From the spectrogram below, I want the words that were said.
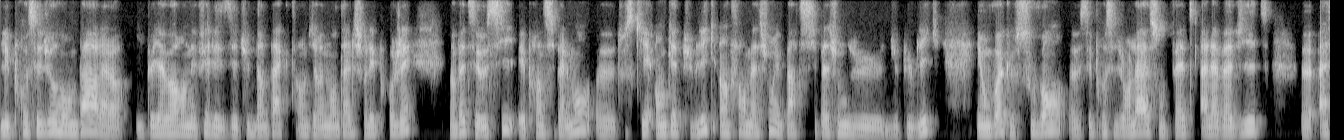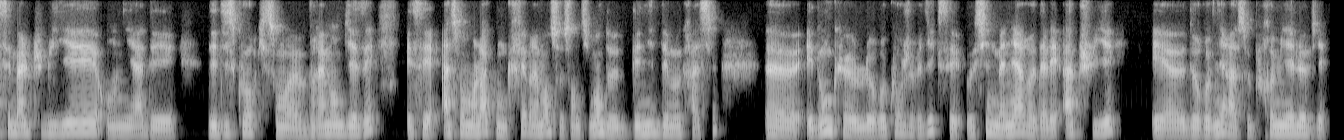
les procédures dont on parle, alors il peut y avoir en effet les études d'impact environnemental sur les projets, mais en fait c'est aussi et principalement euh, tout ce qui est enquête publique, information et participation du, public. Et on voit que souvent euh, ces procédures-là sont faites à la va-vite, euh, assez mal publiées, on y a des, des discours qui sont vraiment biaisés, et c'est à ce moment-là qu'on crée vraiment ce sentiment de déni de démocratie. Et donc le recours juridique, c'est aussi une manière d'aller appuyer et de revenir à ce premier levier.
